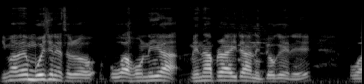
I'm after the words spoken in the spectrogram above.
ဒီမှာပဲမွေးချင်တယ်ဆိုတော့ကိုကဟိုနေ့ကမင်းသားပရိုက်တာနဲ့ပြောခဲ့တယ်ဟိုက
